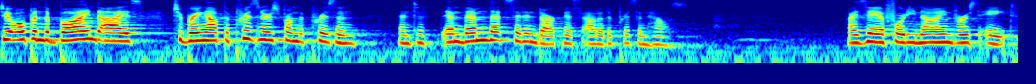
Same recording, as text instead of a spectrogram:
to open the blind eyes, to bring out the prisoners from the prison and, to, and them that sit in darkness out of the prison house. Isaiah 49, verse 8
